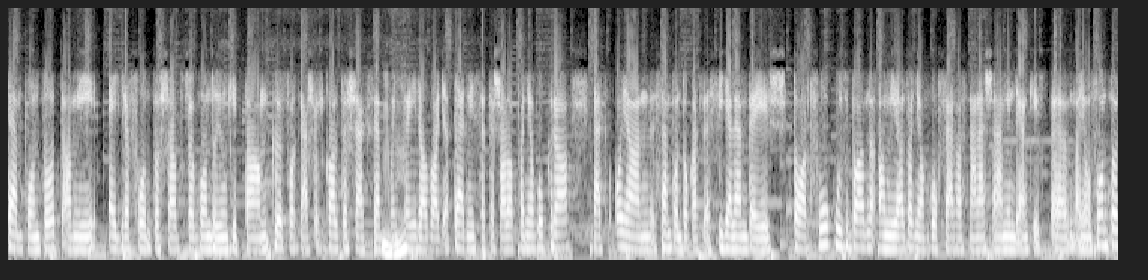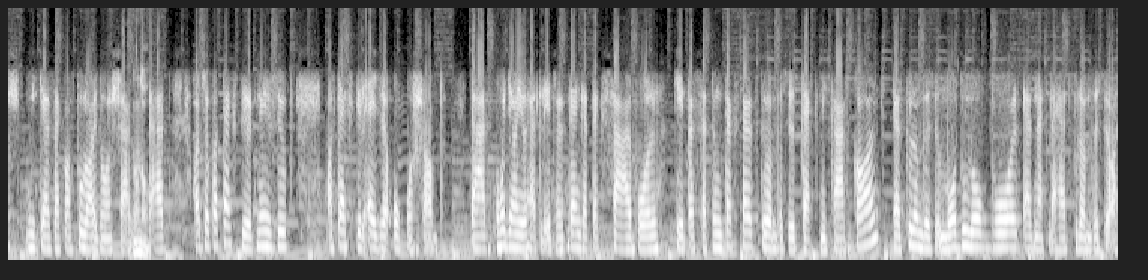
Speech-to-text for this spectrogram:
szempontot, ami egyre fontosabb, csak gondoljunk itt a körforgásos gazdaság szempontjaira, uh-huh. vagy a természetes alapanyagokra, tehát olyan szempontokat vesz figyelembe és tart fókuszban, ami az anyagok felhasználásánál mindenképp eh, nagyon fontos, mik ezek a tulajdonságok. No. Tehát ha csak a textilt nézzük, a textil egyre okosabb tehát hogyan jöhet létre? Rengeteg szálból képezhetünk textilt, különböző technikákkal, különböző modulokból, ennek lehet különböző a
